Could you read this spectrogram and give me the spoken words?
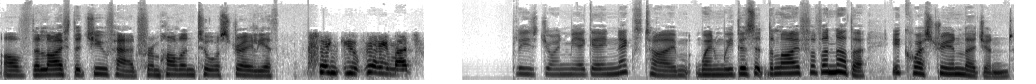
of the life that you've had from Holland to Australia. Thank you very much. Please join me again next time when we visit the life of another equestrian legend.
